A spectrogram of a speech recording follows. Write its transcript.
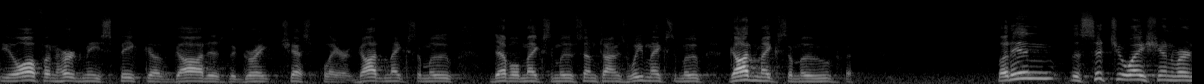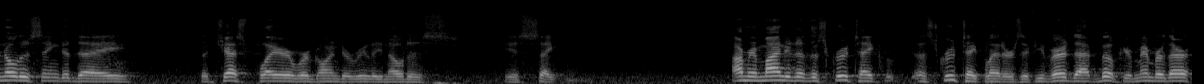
you often heard me speak of God as the great chess player. God makes a move, devil makes a move, sometimes we makes a move, God makes a move. But in the situation we're noticing today, the chess player we're going to really notice is Satan. I'm reminded of the Screwtape, uh, Screwtape letters. If you've read that book, you remember there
